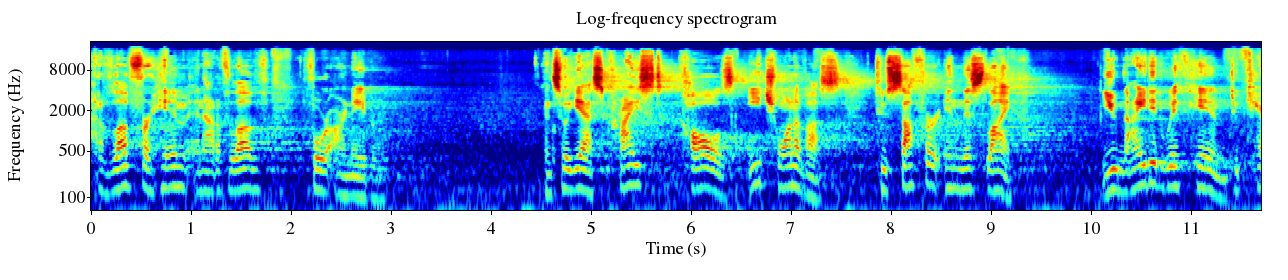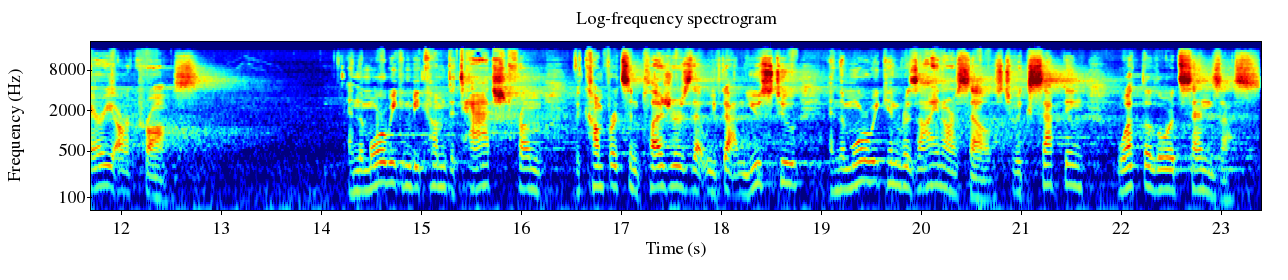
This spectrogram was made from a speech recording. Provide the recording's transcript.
out of love for Him and out of love for our neighbor. And so, yes, Christ calls each one of us to suffer in this life, united with Him to carry our cross. And the more we can become detached from the comforts and pleasures that we've gotten used to, and the more we can resign ourselves to accepting what the Lord sends us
